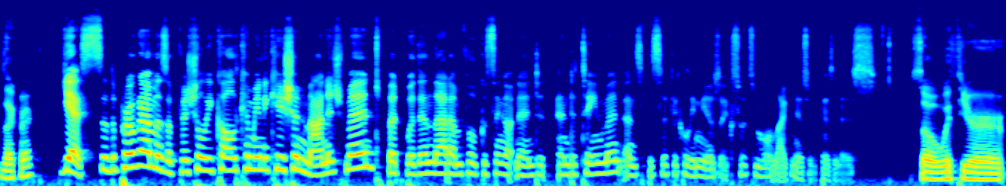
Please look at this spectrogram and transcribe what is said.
Is that correct? Yes so the program is officially called communication management but within that i'm focusing on ent- entertainment and specifically music so it's more like music business So with your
